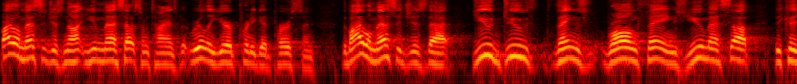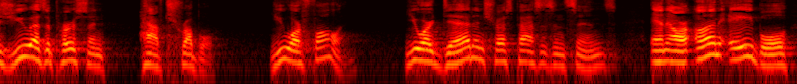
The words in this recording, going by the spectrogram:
Bible message is not you mess up sometimes, but really you're a pretty good person. The Bible message is that you do things, wrong things, you mess up because you as a person have trouble. You are fallen. You are dead in trespasses and sins and are unable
